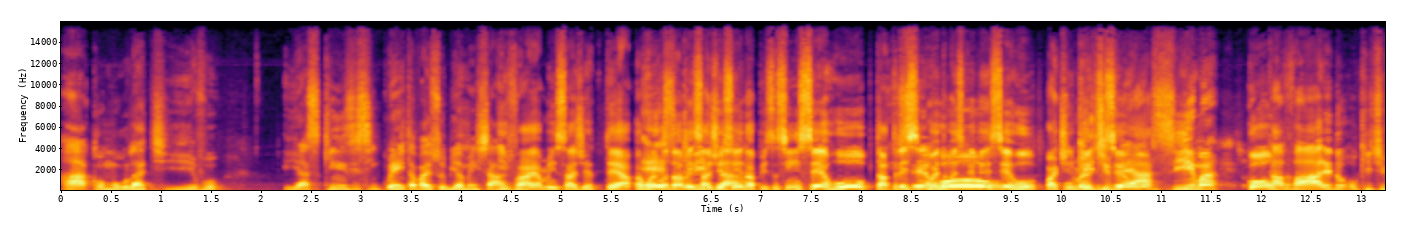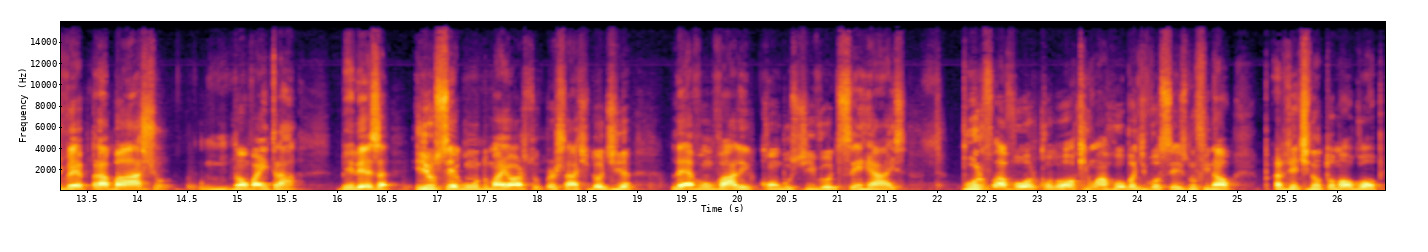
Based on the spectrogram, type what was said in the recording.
Acumulativo. E às 15h50 vai subir a E mensagem. vai a mensagem até. Vai mandar uma Escrita. mensagem assim na pista, assim, encerrou. Tá 3,50, vai escrever encerrou. A partir o que tiver encerrou, acima Conta. tá válido, o que tiver pra baixo não vai entrar. Beleza? E o segundo maior superchat do dia leva um vale combustível de 100 reais. Por favor, coloque um arroba de vocês no final pra gente não tomar o golpe.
